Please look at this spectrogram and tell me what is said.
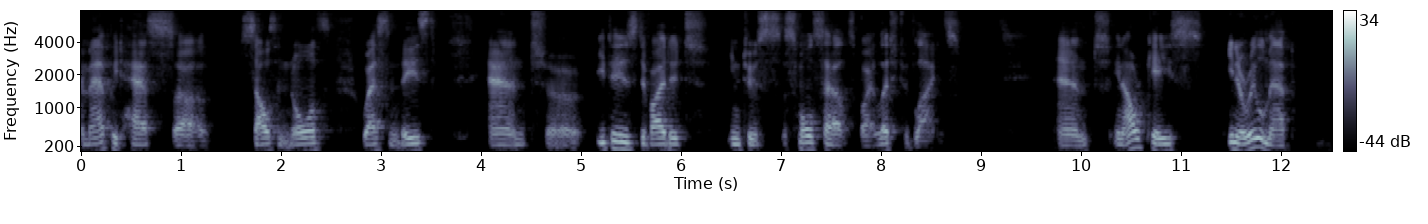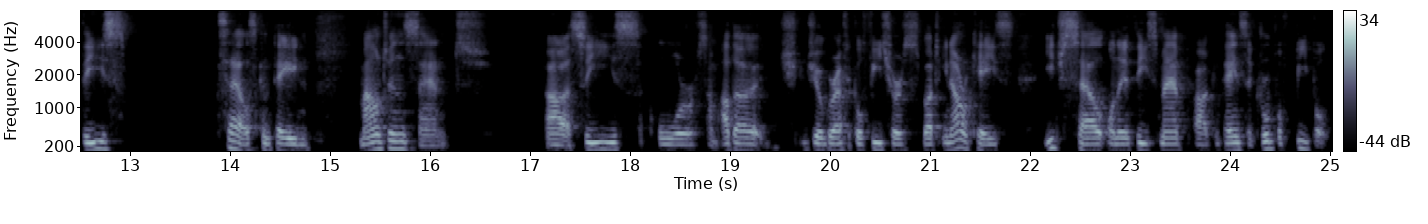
a map, it has uh, south and north, west and east, and uh, it is divided into s- small cells by latitude lines. And in our case, in a real map, these cells contain mountains and uh, seas or some other g- geographical features. But in our case, each cell on this map uh, contains a group of people.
